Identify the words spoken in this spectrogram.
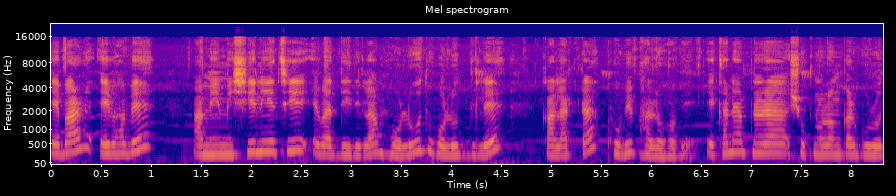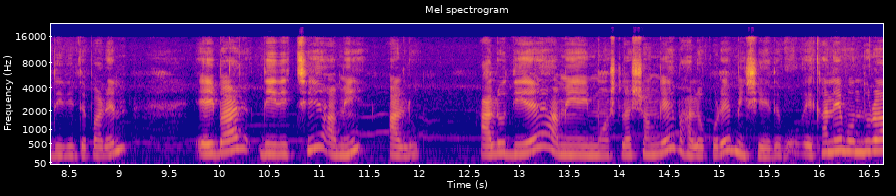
এবার এভাবে আমি মিশিয়ে নিয়েছি, এবার দিয়ে দিলাম হলুদ। হলুদ দিলে কালারটা খুবই ভালো হবে। এখানে আপনারা শুকনো লঙ্কার গুঁড়ো দিয়ে দিতে পারেন। এইবার দিয়ে দিচ্ছি আমি আলু। আলু দিয়ে আমি এই মশলার সঙ্গে ভালো করে মিশিয়ে দেব। এখানে বন্ধুরা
